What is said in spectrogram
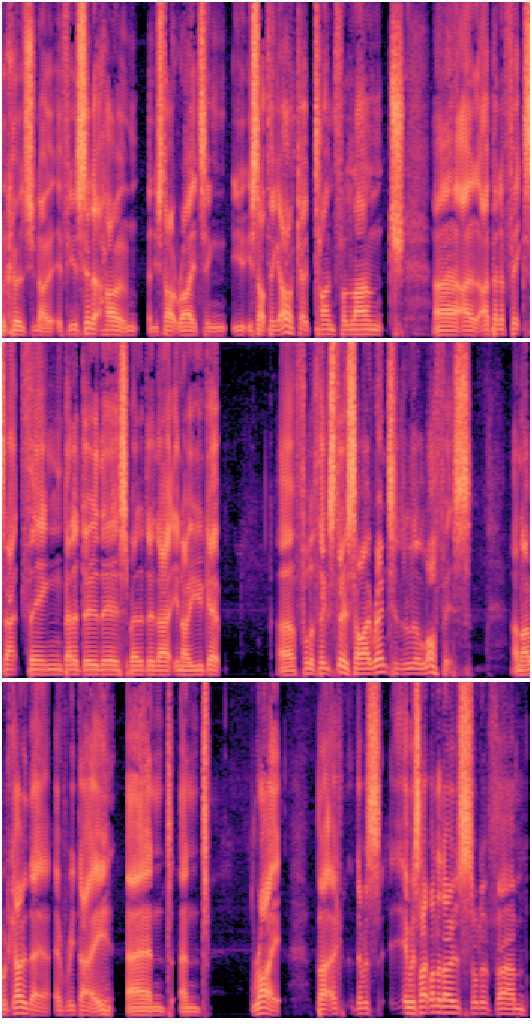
because you know if you sit at home and you start writing you, you start thinking oh, okay time for lunch. Uh, I, I, better fix that thing. Better do this better do that. You know you get uh, full of things to do. So i rented a little office and i would go there every day and and write. But uh, there was it was like one of those sort of um,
